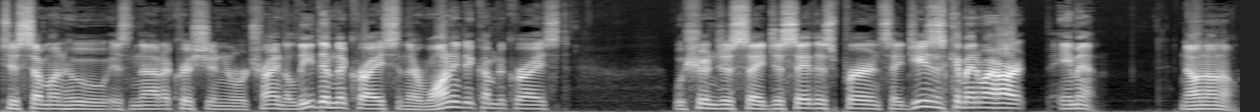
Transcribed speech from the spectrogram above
to someone who is not a Christian and we're trying to lead them to Christ and they're wanting to come to Christ, we shouldn't just say, just say this prayer and say, Jesus, come into my heart. Amen. No, no, no.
